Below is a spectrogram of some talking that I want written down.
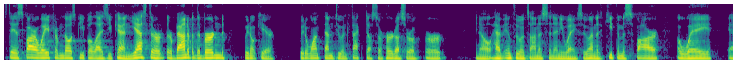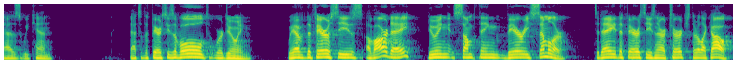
Stay as far away from those people as you can. Yes, they're, they're bound up at the burden. We don't care. We don't want them to infect us or hurt us or, or you know, have influence on us in any way. So we want to keep them as far away as we can. That's what the Pharisees of old were doing. We have the Pharisees of our day doing something very similar. Today, the Pharisees in our church, they're like, oh,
